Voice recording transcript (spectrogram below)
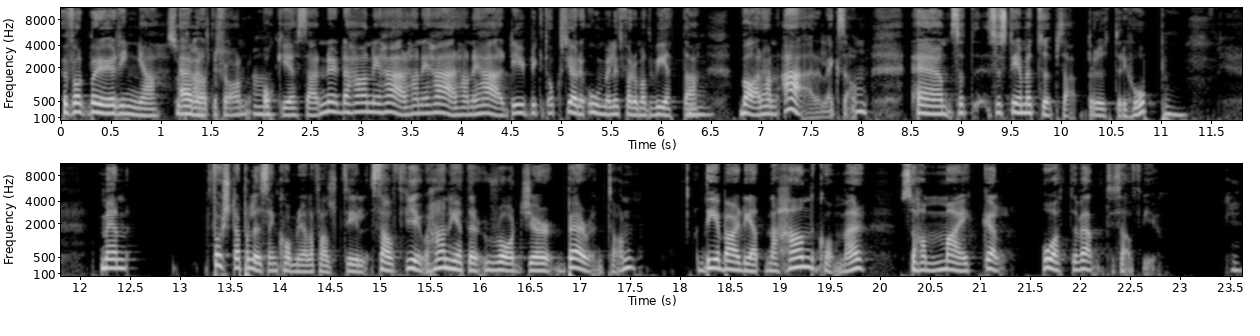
För folk börjar ju ringa Såklart. överallt ifrån Ja. och är så här, nu det han är här, han är här, han är här. Det vilket också gör det omöjligt för dem att veta Mm. var han är liksom. Eh, så systemet typ så här bryter ihop. Mm. Men första polisen kommer i alla fall till Southview. Han heter Roger Barrington. Det är bara det att när han kommer så har Michael återvänt till Southview. Okej.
